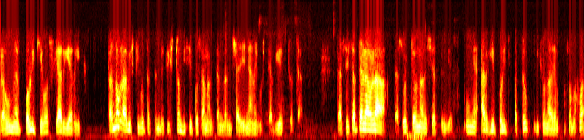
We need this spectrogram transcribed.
lagume poliki bozke argi argi. Eta nola bizki botatzen du, kriston biziko zaman zen dan txainean egustea bietu, eta eta zizatela hola, eta surte hona deseatzen diez. Une argi poliki batzuk, gizona den oso majoa.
